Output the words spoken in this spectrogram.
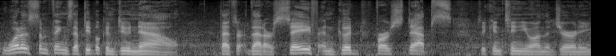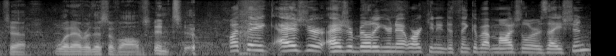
What are some things that people can do now that's, that are safe and good first steps to continue on the journey to whatever this evolves into? I think as you're, as you're building your network, you need to think about modularization.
